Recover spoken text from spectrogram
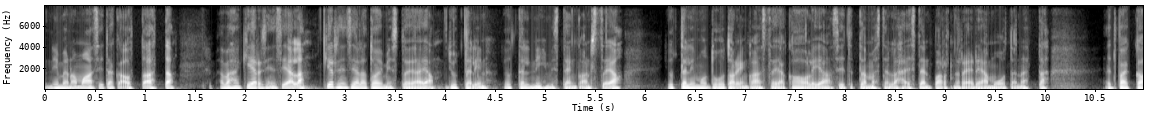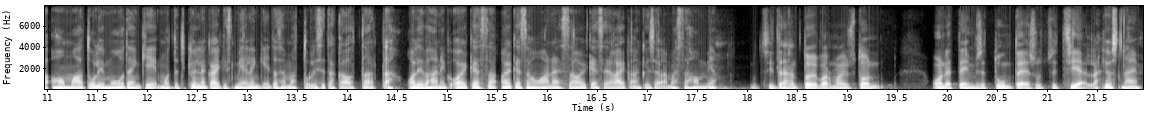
nimenomaan sitä kautta, että mä vähän kiersin siellä, kiersin siellä toimistoja ja juttelin, juttelin ihmisten kanssa ja juttelin mun tuutorin kanssa, joka oli ja sitten tämmöisten läheisten partnereiden ja muuten, että että vaikka hommaa tuli muutenkin, mutta kyllä ne kaikista mielenkiintoisemmat tuli sitä kautta, että oli vähän niin kuin oikeassa, oikeassa huoneessa oikeaan aikaan kyselemässä hommia. Mutta sitähän toi varmaan just on on, että ihmiset tuntee sut sit siellä. Just näin.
